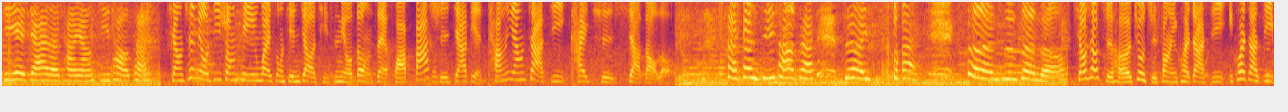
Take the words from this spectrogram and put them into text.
吉野家的唐扬鸡套餐。想吃牛鸡双拼，外送先叫起司牛冻，再花八十加点唐扬炸鸡，开吃吓到了。唐扬鸡套餐只有一块，客人吃剩的。小小纸盒就只放一块炸鸡，一块炸鸡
